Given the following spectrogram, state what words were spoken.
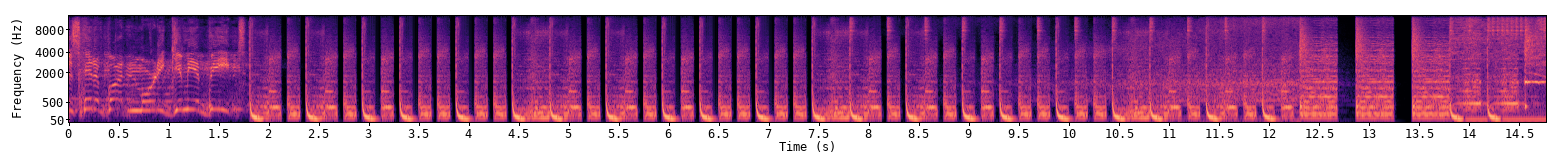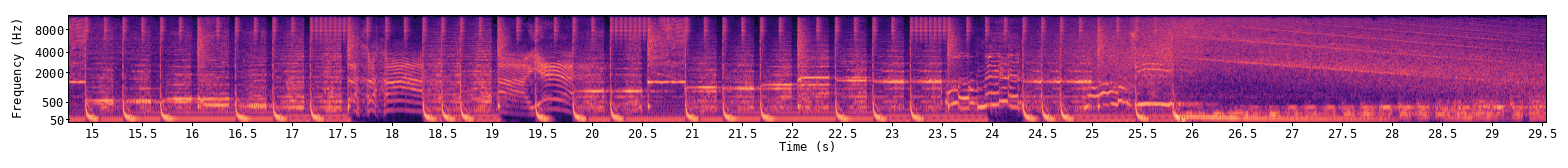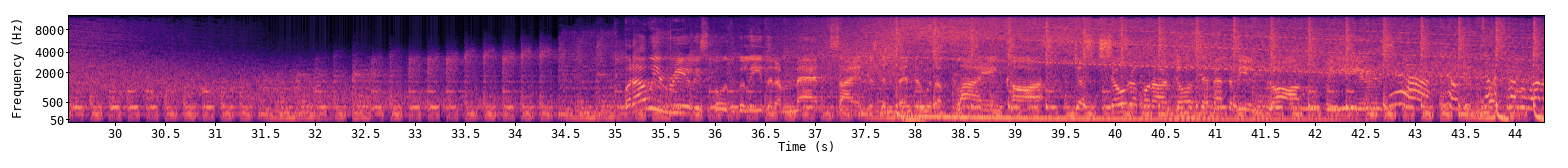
Just hit a button, Morty. Give me a beat. But are we really supposed to believe that a mad scientist inventor with a flying car just showed up on our doorstep after being gone for years? Yeah, does have a lot of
